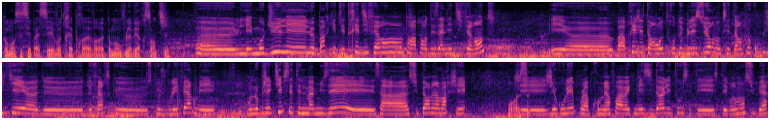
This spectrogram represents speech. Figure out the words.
comment ça s'est passé, votre épreuve, comment vous l'avez ressenti Euh, les modules et le parc étaient très différents par rapport à des années différentes. Et euh, bah après j'étais en retour de blessure donc c'était un peu compliqué euh, de, de faire ce que, ce que je voulais faire mais mon objectif c'était de m'amuser et ça a super bien marché. Bon, bah, J'ai roulé pour la première fois avec mes idoles et tout, c'était c'était vraiment super.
